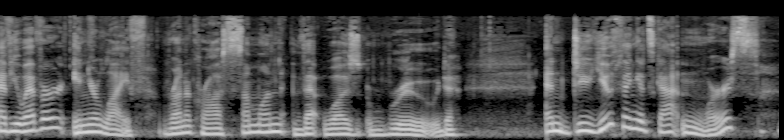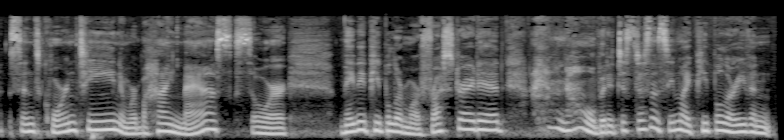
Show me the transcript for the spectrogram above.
Have you ever in your life run across someone that was rude? And do you think it's gotten worse since quarantine and we're behind masks? Or maybe people are more frustrated? I don't know, but it just doesn't seem like people are even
